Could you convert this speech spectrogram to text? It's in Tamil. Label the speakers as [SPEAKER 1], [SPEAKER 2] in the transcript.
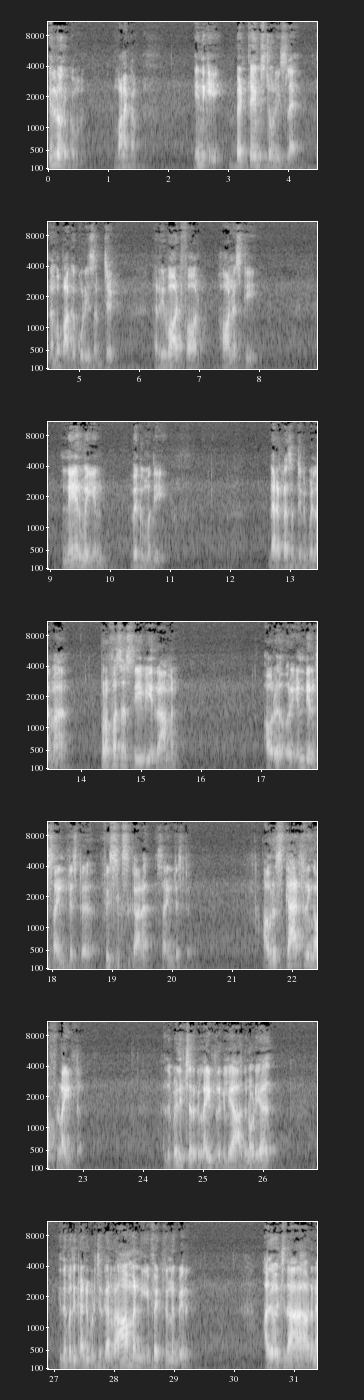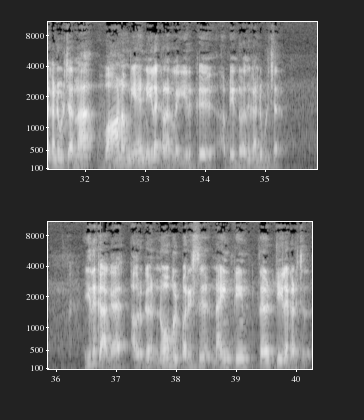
[SPEAKER 1] எல்லோருக்கும் வணக்கம். இன்னைக்கு பெட் டைம் ஸ்டோரிஸில் நம்ம பார்க்கக்கூடிய சப்ஜெக்ட் ரிவார்ட் ஃபார் ஹானஸ்டி நேர்மையின் வெகுமதி. டைரக்டர் சப்ஜெக்ட் போயிடலாமா? ப்ரொஃபஸர் சி வி ராமன் அவர் ஒரு இந்தியன் சயின்டிஸ்ட்டு ஃபிசிக்ஸுக்கான சயின்டிஸ்ட்டு அவர் ஸ்கேட்ரிங் ஆஃப் லைட் அந்த வெளிச்சம் இருக்குது லைட் இருக்கு இல்லையா? அதனுடைய இதை பற்றி கண்டுபிடிச்சிருக்கார். ராமன் இஃபெக்ட்னு பேர். அதை வச்சு தான் அவர் என்ன கண்டுபிடிச்சார்னா வானம் ஏன் நீல கலரில் இருக்குது அப்படின்றது கண்டுபிடிச்சார். இதுக்காக அவருக்கு நோபல் பரிசு நைன்டீன் தேர்ட்டியில் கிடச்சிது.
